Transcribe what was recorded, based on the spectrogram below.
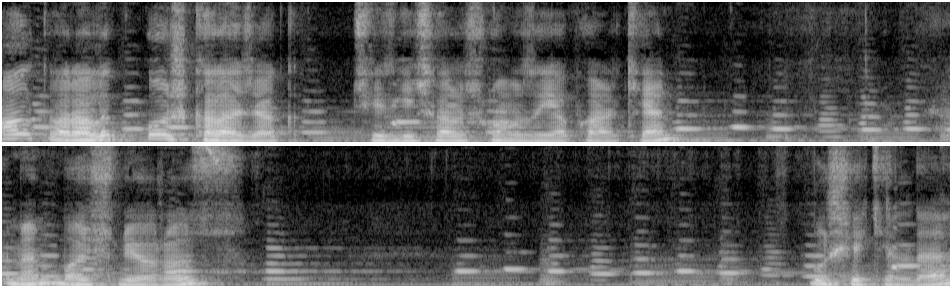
Alt aralık boş kalacak çizgi çalışmamızı yaparken. Hemen başlıyoruz. Bu şekilde.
